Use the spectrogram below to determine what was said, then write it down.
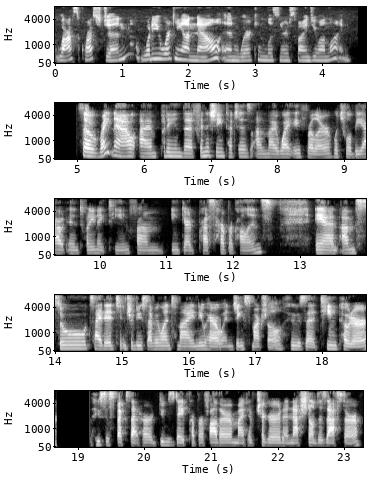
Last question What are you working on now, and where can listeners find you online? So, right now, I'm putting the finishing touches on my YA thriller, which will be out in 2019 from Inkyard Press HarperCollins. And I'm so excited to introduce everyone to my new heroine, Jinx Marshall, who's a teen coder who suspects that her doomsday prepper father might have triggered a national disaster.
